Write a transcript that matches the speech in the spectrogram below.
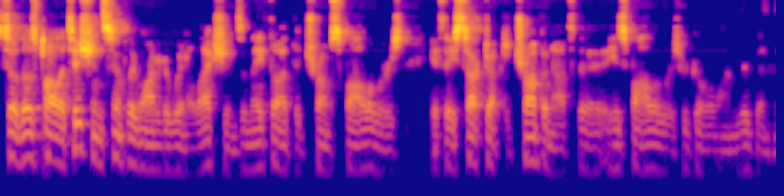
So those politicians simply wanted to win elections, and they thought that Trump's followers, if they sucked up to Trump enough, the, his followers would go along with them.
